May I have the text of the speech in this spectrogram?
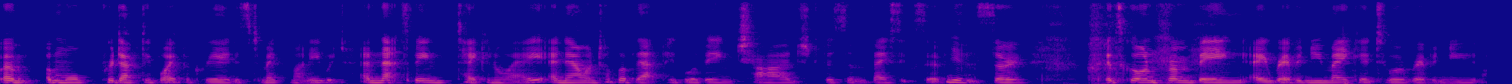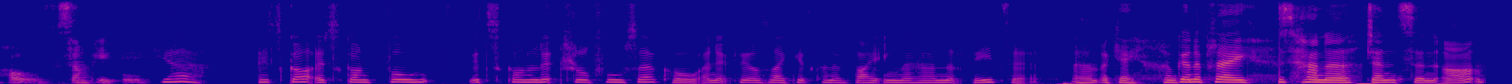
um, a more productive way for creators to make money, which and that's been taken away. And now on top of that, people are being charged for some basic services. So it's gone from being a revenue maker to a revenue hole for some people. Yeah, it's got it's gone full. It's gone literal full circle, and it feels like it's kind of biting the hand that feeds it. Um, okay, I'm going to play this is Hannah Jensen art.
